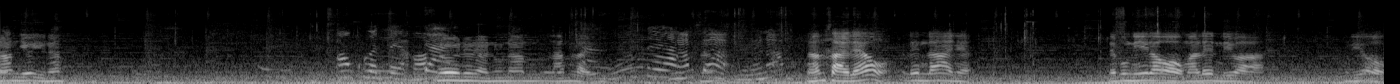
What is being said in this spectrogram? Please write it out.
น้ำเยอะอยู่นะเอาเพื่อนแต่ครับเออนู่นน่ะนู่นน้ำน้ำไหล น้ำสะอาดอยู่แล้วนะน้ำใสแล้วเล่นได้เนี่ยเดี๋ยวพรุ่งนี้เราออกมาเล่นดีกว่าพรุ่งนี้ออก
